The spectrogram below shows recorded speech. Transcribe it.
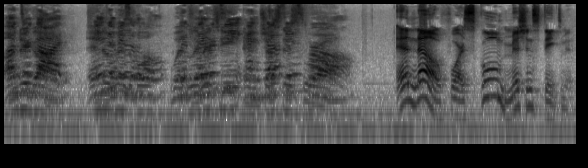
under God, indivisible, with liberty and justice for all. And now for our school mission statement.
